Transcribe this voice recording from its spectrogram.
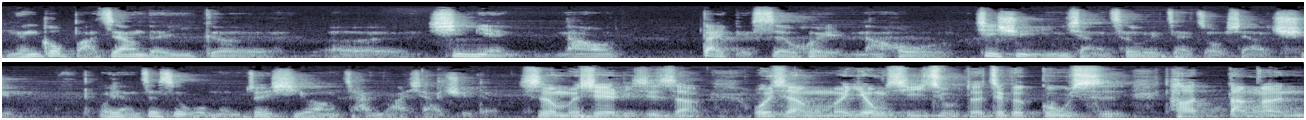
能够把这样的一个呃信念，然后带给社会，然后继续影响社会再走下去。我想，这是我们最希望传达下去的。是我们谢谢理事长。我想，我们用习主的这个故事，它当然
